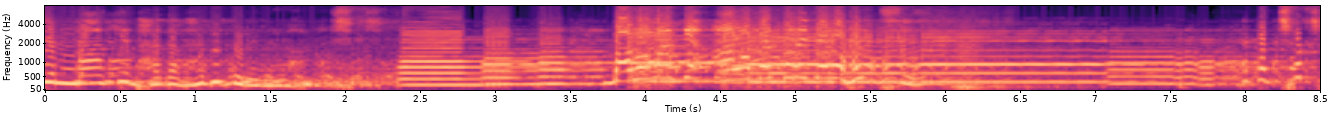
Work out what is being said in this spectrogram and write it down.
যে মাকে ভাগাভাগি করে দেওয়া হচ্ছে। বাবা মাকে আলাদা করে দেওয়া হচ্ছে। একটা ছোট্ট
